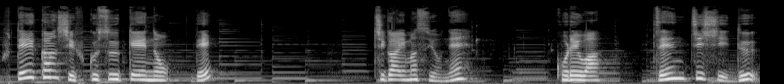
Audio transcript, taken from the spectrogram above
不定冠詞複数形ので違いますよね。これは前置詞 do、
